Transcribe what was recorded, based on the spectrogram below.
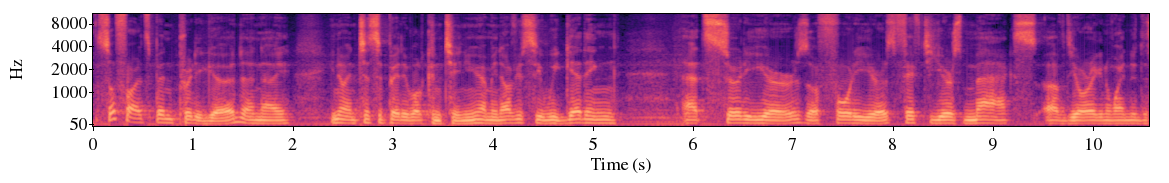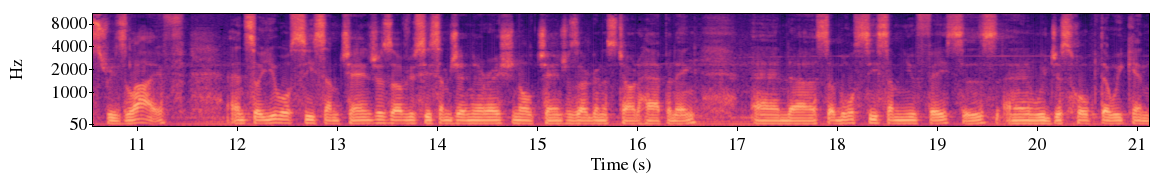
so far, it's been pretty good, and I, you know, anticipate it will continue. I mean, obviously, we're getting at 30 years or 40 years, 50 years max of the Oregon wine industry's life. And so you will see some changes. Obviously, some generational changes are going to start happening. And uh, so we'll see some new faces, and we just hope that we can,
